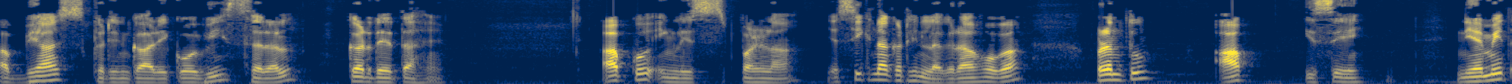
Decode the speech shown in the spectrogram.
अभ्यास कठिन कार्य को भी सरल कर देता है आपको इंग्लिश पढ़ना या सीखना कठिन लग रहा होगा, परंतु आप इसे नियमित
